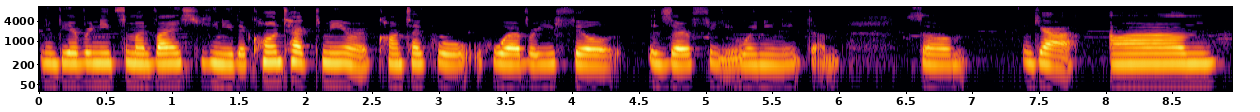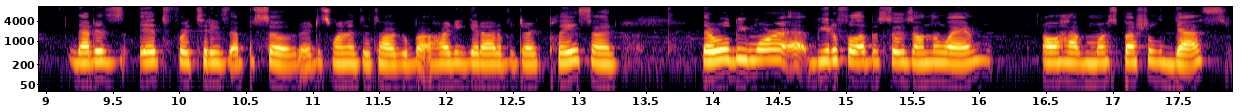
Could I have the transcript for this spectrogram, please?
if you ever need some advice, you can either contact me or contact who, whoever you feel is there for you when you need them. So, yeah. Um, that is it for today's episode. I just wanted to talk about how do you get out of a dark place, and there will be more uh, beautiful episodes on the way. I'll have more special guests,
